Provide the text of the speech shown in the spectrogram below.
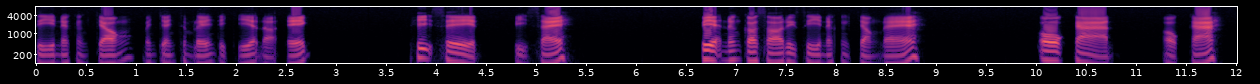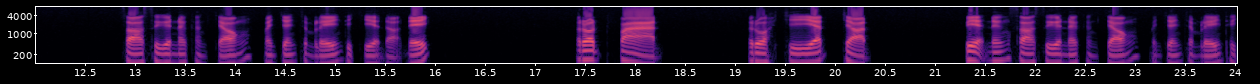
ស៊ីនៅខាងចុងបញ្ចេញសំឡេងទៅជាដដេកពិសេសពិសេសពាក្យនឹងក៏សឬស៊ីនៅខាងចុងដែរឱកាសឱកាសសសឿននៅខាងចុងបញ្ចេញសំឡេងទៅជាដដេករត់ផាតរសជាតិចត់ពាក្យនឹងសសឿននៅខាងចុងបញ្ចេញសំឡេងទៅ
